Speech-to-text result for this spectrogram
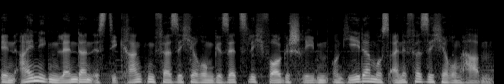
In einigen Ländern ist die Krankenversicherung gesetzlich vorgeschrieben und jeder muss eine Versicherung haben.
